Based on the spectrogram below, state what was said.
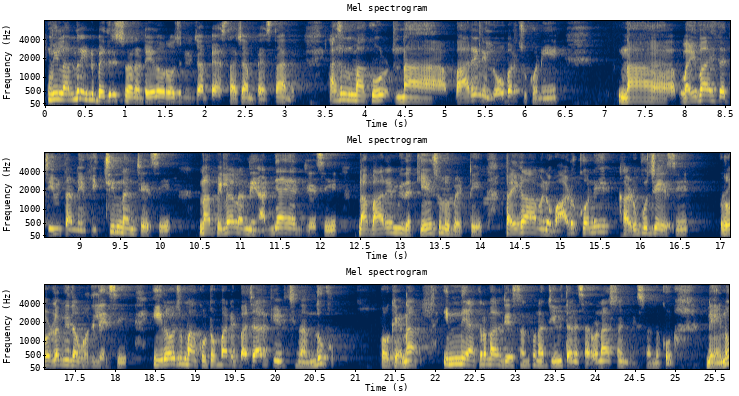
వీళ్ళందరూ ఇన్ని బెదిరిస్తున్నారంటే ఏదో రోజు నేను చంపేస్తా చంపేస్తా అని. అసలు మాకు నా భార్యని లోబర్చుకొని నా వైవాహిక జీవితాన్ని విచ్ఛిన్నం చేసి నా పిల్లలని అన్యాయం చేసి నా భార్య మీద కేసులు పెట్టి పైగా ఆమెను వాడుకొని కడుపు చేసి రోడ్ల మీద వదిలేసి ఈరోజు మా కుటుంబాన్ని బజార్కి ఇడ్చినందుకు ఓకేనా? ఇన్ని అక్రమాలు చేసినందుకు నా జీవితాన్ని సర్వనాశనం చేసినందుకు నేను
